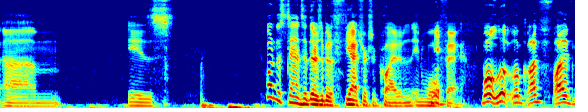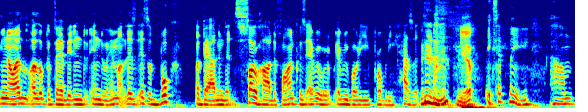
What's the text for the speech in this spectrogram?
um, is who understands that there's a bit of theatrics required in, in warfare. Well, look, look, I've, I've, you know, I, I looked a fair bit into, into him. There's, there's a book about him that's so hard to find because everywhere, everybody probably has it, Yep. except me. Um,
